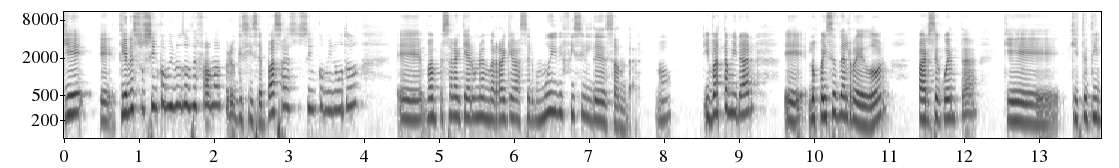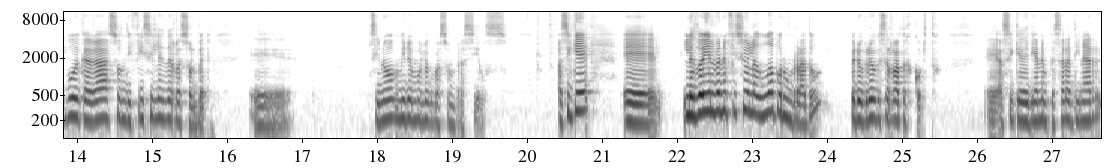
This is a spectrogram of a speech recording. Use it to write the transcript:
que tiene sus cinco minutos de fama, pero que si se pasa esos cinco minutos va a empezar a quedar una embarrada que va a ser muy difícil de desandar. ¿no? Y basta mirar eh, los países de alrededor para darse cuenta que, este tipo de cagadas son difíciles de resolver. Eh, si no, miremos lo que pasó en Brasil. Así que eh, les doy el beneficio de la duda por un rato, pero creo que ese rato es corto. Así que deberían empezar a atinar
